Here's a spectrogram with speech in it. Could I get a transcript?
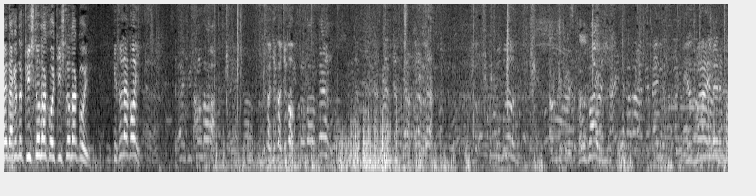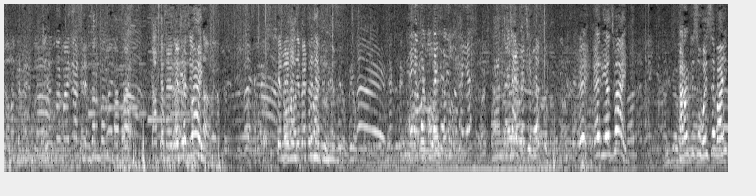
এই দেখেন তো কৃষ্ণদা কই কৃষ্ণদা কই? কই? জিকো জিকো জিকো দিন তো ভাইয়া চার্জে ছিল এই রিয়াজ ভাই। কারোর কিছু হয়েছে ভাই?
